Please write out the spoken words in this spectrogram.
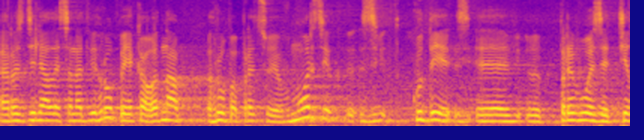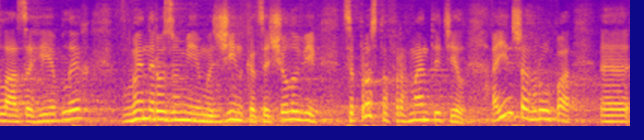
Розділялися на дві групи. Яка одна група працює в морзі, куди е, привозять тіла загиблих. Ми не розуміємо, жінка це чоловік, це просто фрагменти тіл. А інша група е,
